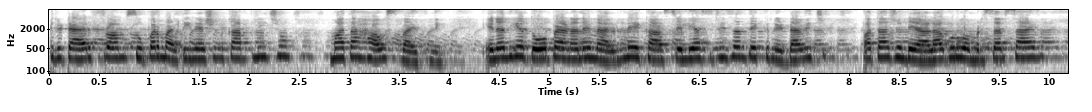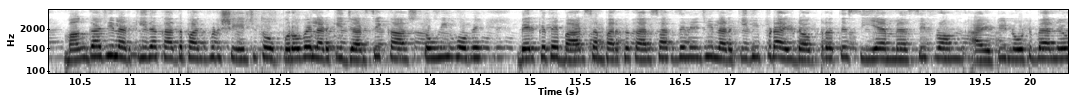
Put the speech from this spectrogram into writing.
retire from super multinational company ਚੋਂ ਮਾਤਾ ਹਾਊਸ ਨੇ। ਇਹਨਾਂ ਦੀਆਂ ਦੋ ਭੈਣਾਂ ਨੇ ਮੈਰਿਡ ਨੇ ਇੱਕ ਆਸਟ੍ਰੇਲੀਆ ਸਿਟੀਜ਼ਨ ਤੇ ਕੈਨੇਡਾ ਵਿੱਚ ਪਤਾ ਜੰਡਿਆਲਾ ਗੁਰੂ ਅੰਮ੍ਰਿਤਸਰ ਸਾਹਿਬ। ਮੰਗ ਜੀ ਲੜਕੀ ਦਾ ਕੱਦ 5 ਫੁੱਟ 6 ਇੰਚ ਤੋਂ ਉੱਪਰ ਹੋਵੇ, ਲੜਕੀ ਜਰਸੀ ਕਾਸਟ ਤੋਂ ਹੀ ਹੋਵੇ ਬਿਰਕ ਤੇ ਬਾਹਰ ਸੰਪਰਕ ਕਰ ਸਕਦੇ ਨੇ ਜੀ। ਲੜਕੀ ਦੀ ਪੜ੍ਹਾਈ ਡਾਕਟਰ ਅਤੇ ਸੀਐਮਐਸਸੀ ਫਰੋਮ ਆਈਟੀ ਨੋਟ ਵੈਲਿਊ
